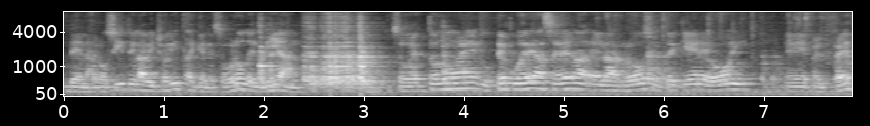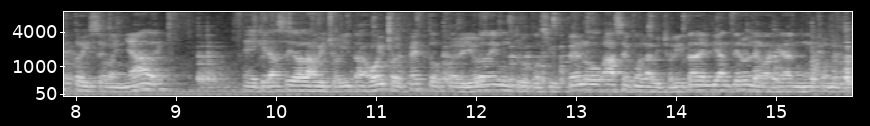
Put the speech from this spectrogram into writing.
del arrocito y la bicholita que le sobró del día antes. esto no es, usted puede hacer el arroz si usted quiere hoy, eh, perfecto, y se lo añade. Eh, quiere hacer las bicholitas hoy, perfecto, pero yo le digo un truco, si usted lo hace con la bicholita del día anterior le va a quedar mucho mejor.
